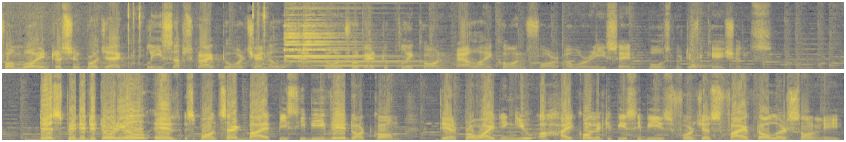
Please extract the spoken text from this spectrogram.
For more interesting project, please subscribe to our channel and don't forget to click on bell icon for our recent post notifications. This video tutorial is sponsored by PCBWay.com. They are providing you a high quality PCBs for just $5 only.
